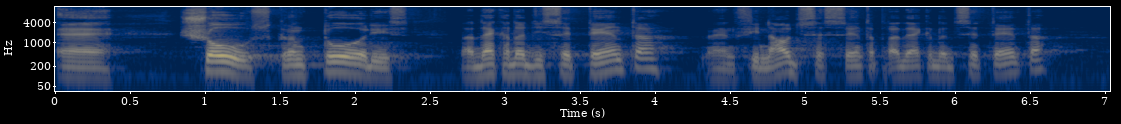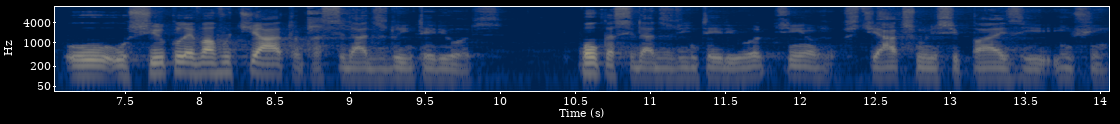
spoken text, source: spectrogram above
é, shows, cantores. Na década de 70, né, no final de 60 para a década de 70, o, o circo levava o teatro para as cidades do interior. Poucas cidades do interior tinham os teatros municipais e, enfim.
